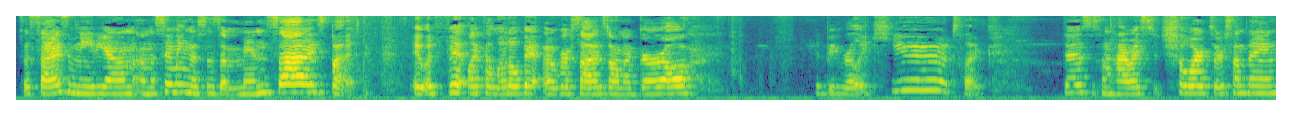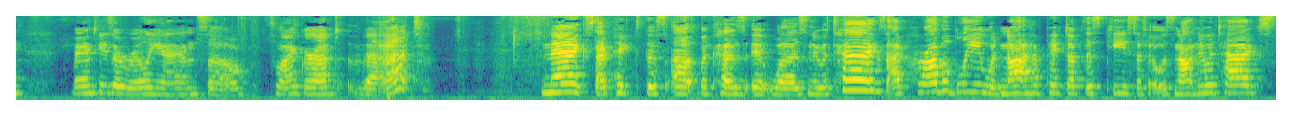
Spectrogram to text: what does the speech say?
It's a size medium. I'm assuming this is a men's size, but it would fit like a little bit oversized on a girl. It'd be really cute. Like this with some high-waisted shorts or something. Band tees are really in, so that's why I grabbed that. Next, I picked this up because it was new with tags. I probably would not have picked up this piece if it was not new with tags,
